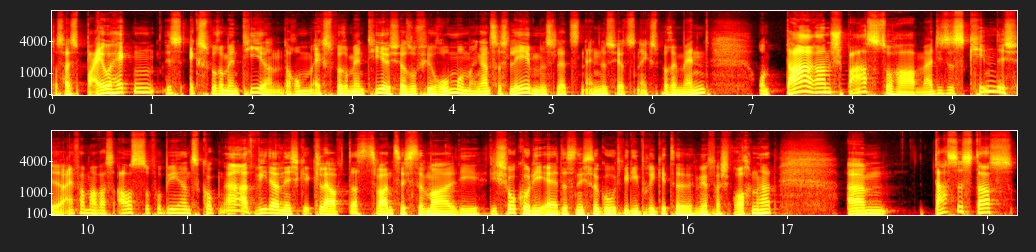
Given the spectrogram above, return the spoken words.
Das heißt, Biohacken ist Experimentieren. Darum experimentiere ich ja so viel rum und mein ganzes Leben ist letzten Endes jetzt ein Experiment. Und daran Spaß zu haben, ja, dieses Kindische, einfach mal was auszuprobieren, zu gucken, ah, hat wieder nicht geklappt, das 20. Mal, die, die Schokodiät ist nicht so gut, wie die Brigitte mir versprochen hat. Ähm, das ist das,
